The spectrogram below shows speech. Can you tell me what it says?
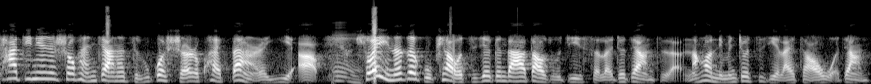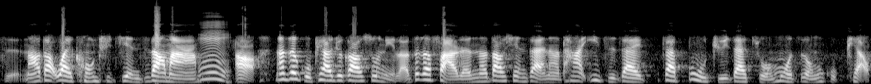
它今天的收盘价呢，只不过十二块半而已啊。嗯，所以呢，这个股票我直接跟大家倒数计时了，就这样子了。然后你们就自己来找我这样子，然后到外空去见，知道吗？嗯，啊、那这股票就告诉你了，这个法人呢，到现在呢，他一直在在布局，在琢磨这种股票。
